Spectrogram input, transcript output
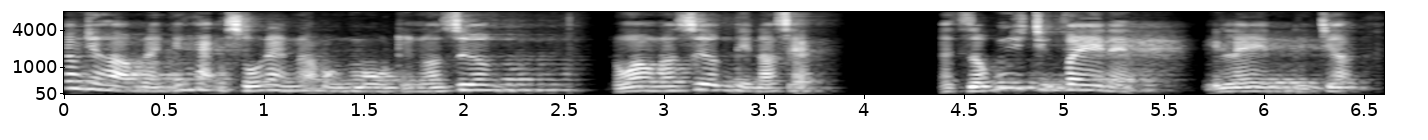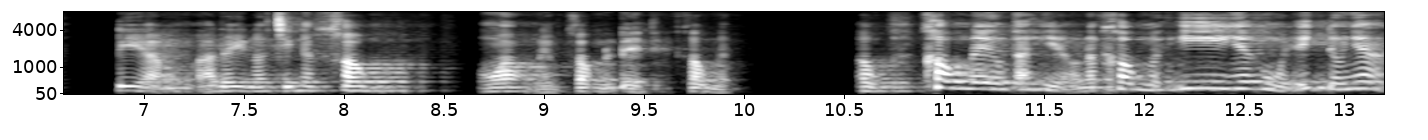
Trong trường hợp này cái hệ số này nó bằng một thì nó dương đúng không? Nó dương thì nó sẽ giống như chữ V này. Thì lên được chưa? Điểm ở đây nó chính là không đúng không? Điểm không để không này không không đây chúng ta hiểu là không là y nhé không phải x đâu nhá.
